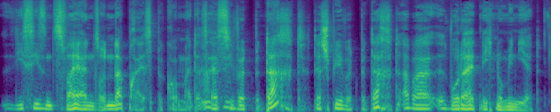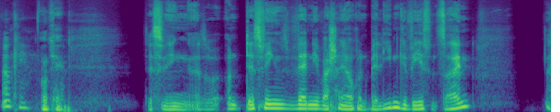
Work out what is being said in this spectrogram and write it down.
die Season 2 einen Sonderpreis bekommen hat. Das heißt, sie wird bedacht, das Spiel wird bedacht, aber wurde halt nicht nominiert. Okay. Okay. Deswegen, also, und deswegen werden die wahrscheinlich auch in Berlin gewesen sein.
